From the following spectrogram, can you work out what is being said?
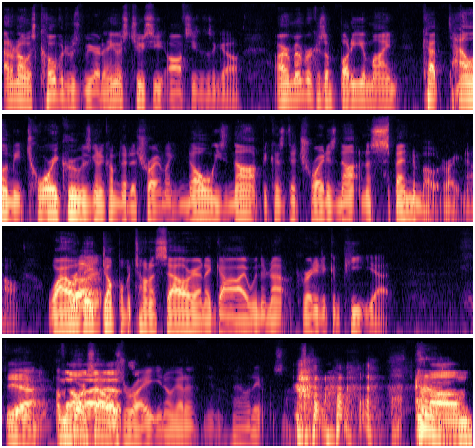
I don't know. It was COVID was weird. I think it was two se- off seasons ago. I remember because a buddy of mine kept telling me Torey Krug was going to come to Detroit. I'm like, no, he's not because Detroit is not in a spend mode right now. Why would they dump up a ton of salary on a guy when they're not ready to compete yet? Yeah, And of no, course, I I- was right. You know, gotta you know, validate myself. um,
